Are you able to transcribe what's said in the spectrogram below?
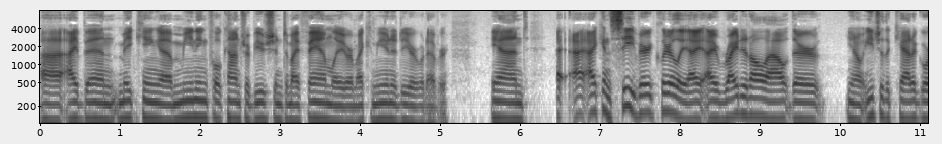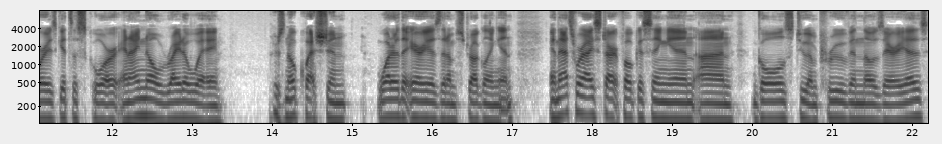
uh, I've been making a meaningful contribution to my family or my community or whatever. And I, I can see very clearly, I, I write it all out there. You know, each of the categories gets a score, and I know right away, there's no question, what are the areas that I'm struggling in. And that's where I start focusing in on goals to improve in those areas.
